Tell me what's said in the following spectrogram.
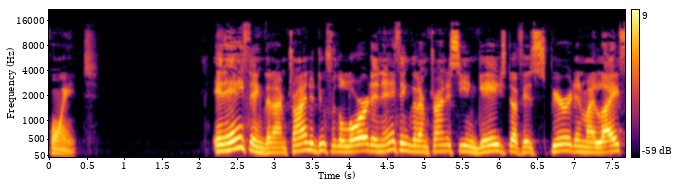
point. In anything that I'm trying to do for the Lord, in anything that I'm trying to see engaged of His Spirit in my life,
